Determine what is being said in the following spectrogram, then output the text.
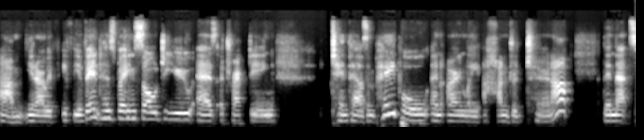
Um, you know, if, if the event has been sold to you as attracting 10,000 people and only 100 turn up, then that's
